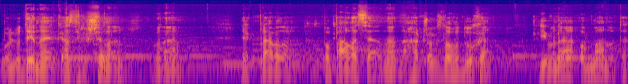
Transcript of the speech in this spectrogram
Бо людина, яка згрішила, вона, як правило, попалася на, на гачок Злого Духа, і вона обманута.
